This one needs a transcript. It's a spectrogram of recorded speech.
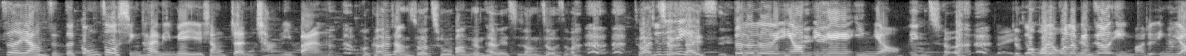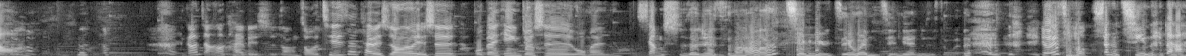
这样子的工作形态里面，也像战场一般。我刚刚想说厨房跟台北时装周怎么，突然扯在一起，对对对，硬要硬硬硬硬要，硬扯。对，就就我的我的名字就硬嘛，就硬要啊。你刚刚讲到台北时装周，其实，在台北时装周也是我跟印就是我们相识的日子嘛，情侣结婚纪念日什么的。有一种相亲的大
